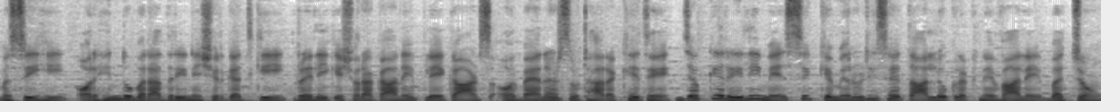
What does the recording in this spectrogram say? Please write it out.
मसीही और हिंदू बरादरी ने शिरकत की। रैली के शुरा ने प्ले कार्ड और बैनर्स उठा रखे थे, जबकि रैली में सिख कम्युनिटी से ताल्लुक रखने वाले बच्चों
